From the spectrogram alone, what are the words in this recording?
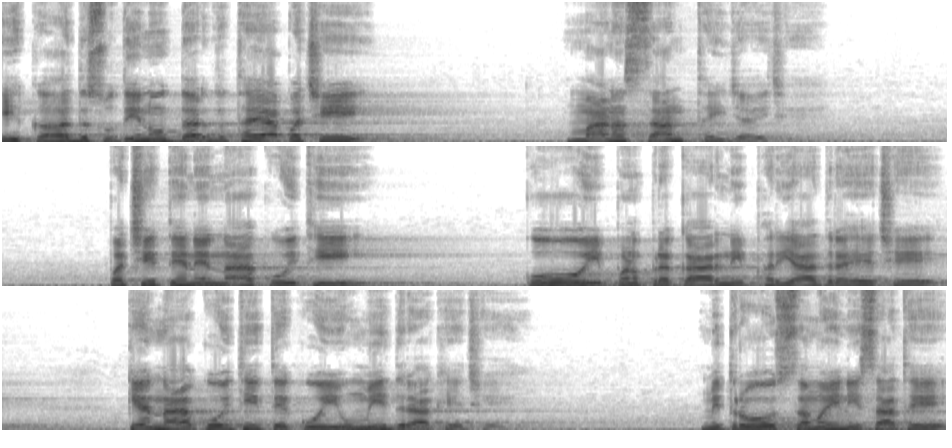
એક હદ સુધીનું દર્દ થયા પછી માણસ શાંત થઈ જાય છે. પછી તેને ના કોઈથી કોઈ પણ પ્રકારની ફરિયાદ રહે છે કે ના કોઈથી તે કોઈ ઉમેદ રાખે છે. મિત્રો, સમયની સાથે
